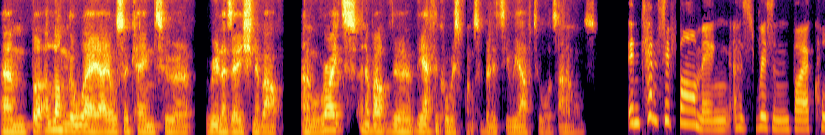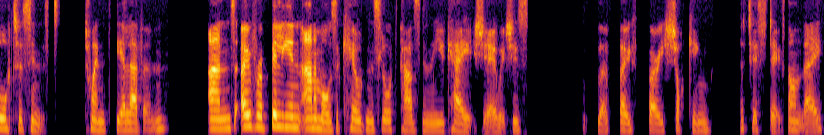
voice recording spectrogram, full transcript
Um, but along the way, I also came to a realization about animal rights and about the, the ethical responsibility we have towards animals. Intensive farming has risen by a quarter since 2011, and over a billion animals are killed in slaughterhouses in the UK each year, which is both very shocking statistics, aren't they?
